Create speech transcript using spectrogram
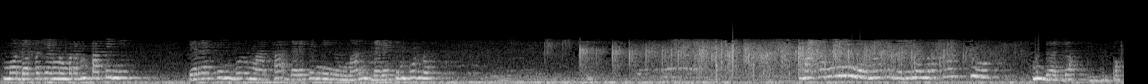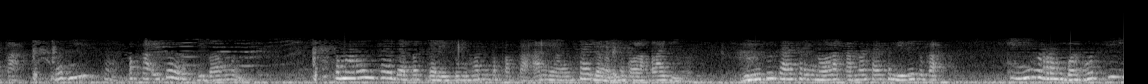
mau dapat yang nomor empat ini, beresin bulu mata, beresin minuman, beresin punuk. Makanya ini nggak masuk jadi nomor satu, mendadak gitu peka. Nggak bisa, peka itu harus dibangun. Kemarin saya dapat dari Tuhan kepekaan yang saya udah bisa tolak lagi. Dulu tuh saya sering nolak karena saya sendiri suka, kayaknya ngeroh banget sih.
